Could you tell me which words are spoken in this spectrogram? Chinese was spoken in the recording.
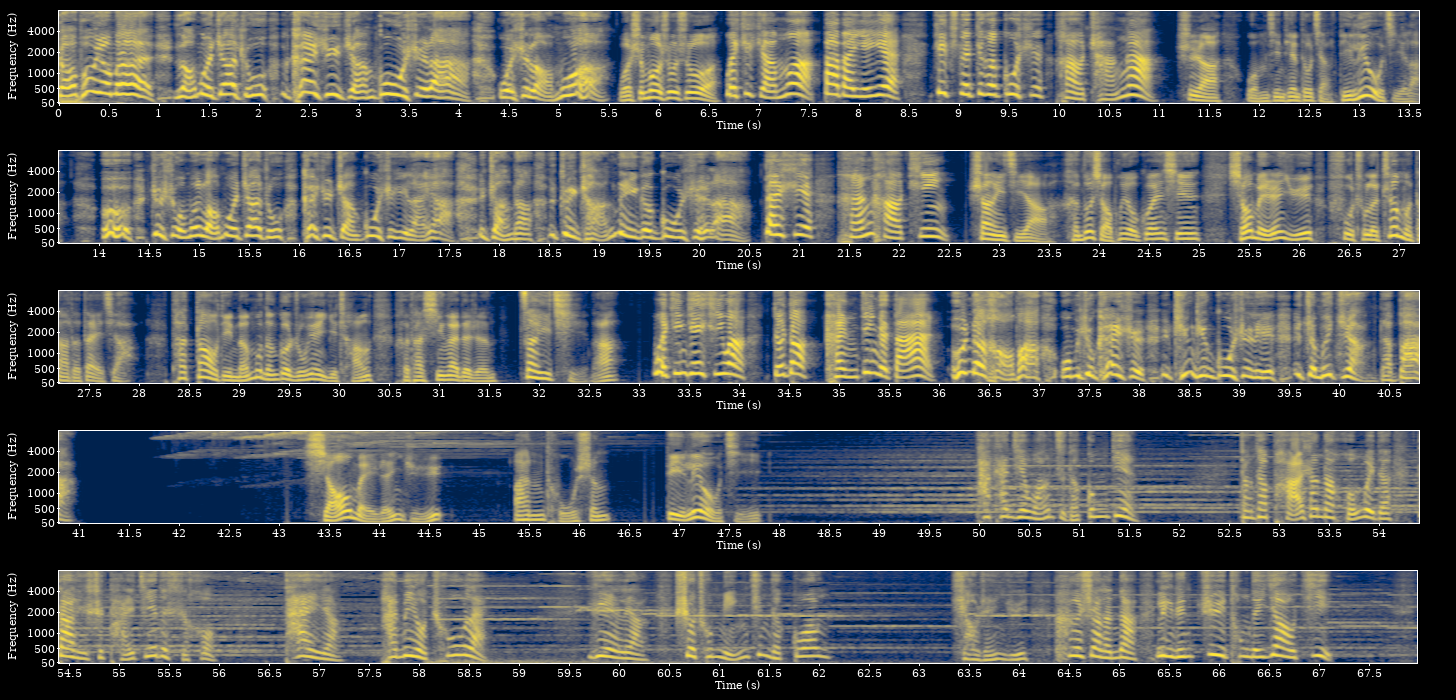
小朋友们，老莫家族开始讲故事啦！我是老莫，我是莫叔叔，我是小莫。爸爸爷爷，这次的这个故事好长啊！是啊，我们今天都讲第六集了。呃，这是我们老莫家族开始讲故事以来呀，讲的最长的一个故事啦。但是很好听。上一集啊，很多小朋友关心小美人鱼付出了这么大的代价。他到底能不能够如愿以偿和他心爱的人在一起呢？我今天希望得到肯定的答案。哦，那好吧，我们就开始听听故事里怎么讲的吧。小美人鱼，安徒生，第六集。他看见王子的宫殿，当他爬上那宏伟的大理石台阶的时候，太阳。还没有出来，月亮射出明净的光。小人鱼喝下了那令人剧痛的药剂，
